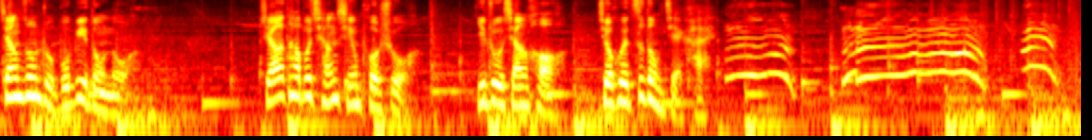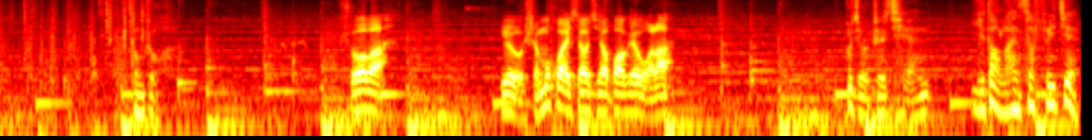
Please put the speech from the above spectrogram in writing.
江宗主不必动怒，只要他不强行破术，一炷香后就会自动解开。宗主，说吧，又有什么坏消息要报给我了？不久之前，一道蓝色飞剑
